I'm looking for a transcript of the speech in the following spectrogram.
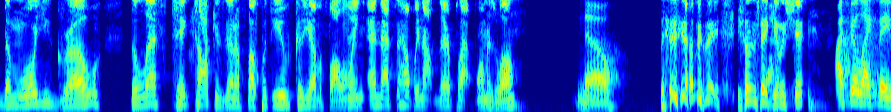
the more you grow, the less TikTok is going to fuck with you because you have a following and that's helping out their platform as well? No. you, don't think they, you don't think they give a shit? I feel like they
